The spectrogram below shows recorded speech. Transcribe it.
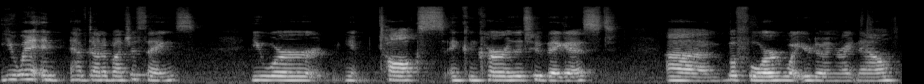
you went and have done a bunch of things. You were you know, talks and concur the two biggest um, before what you're doing right now.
